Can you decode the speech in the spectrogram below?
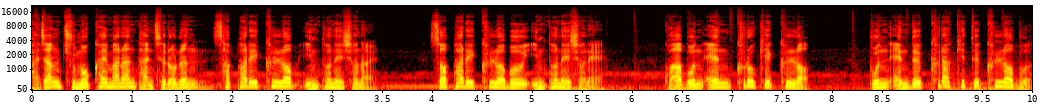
가장 주목할 만한 단체로는 사파리 클럽 인터내셔널, 서파리 클러브 인터내셔널, 과분 앤 크로켓 클럽, 분 앤드 크라키트 클러브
